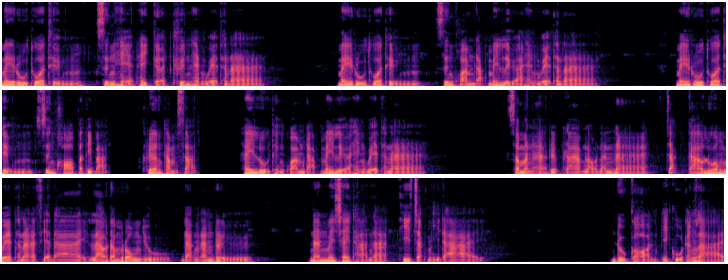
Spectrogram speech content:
ไม่รู้ทั่วถึงซึ่งเหตุให้เกิดขึ้นแห่งเวทนา ไม่รู้ทั่วถึง ซึ่งความดับไม่เหลือแห่งเวทนา ไม่รู้ทั่วถึง ซึ่งข้อปฏิบัติ เครื่องทำสัตว์ ให้รู้ถึงความดับไม่เหลือแห่งเวทนา สมณะหรือพราหมณ์เหล่านั้นหนาจากก้าวล่วงเวทนาเสียได้แล้วดำรงอยู่ ดังนั้นหรือ นั่นไม่ใช่ฐานะที่จักมีได้ ดูก่อนพิกุทั้งหลาย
